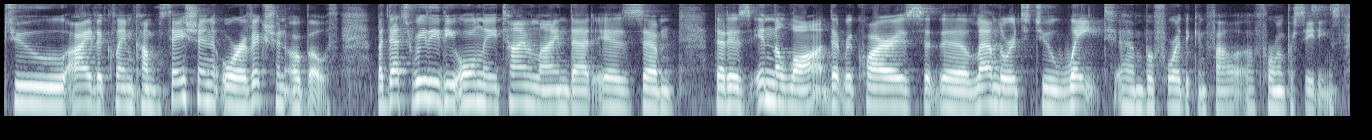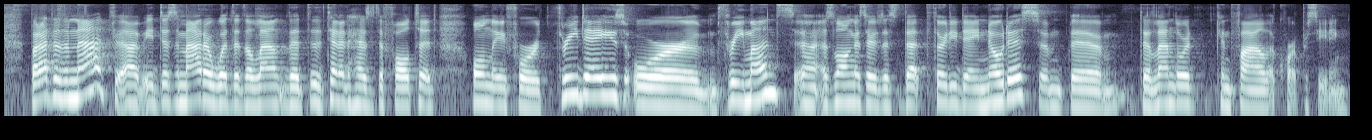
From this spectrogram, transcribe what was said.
to either claim compensation or eviction or both. But that's really the only timeline that is um, that is in the law that requires the landlords to wait um, before they can file uh, formal proceedings. But other than that, uh, it doesn't matter whether the, land, the, the, tenant has defaulted only for three days or three months, uh, as long as there's this, that 30 day notice, um, the, the landlord can file a court proceeding.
